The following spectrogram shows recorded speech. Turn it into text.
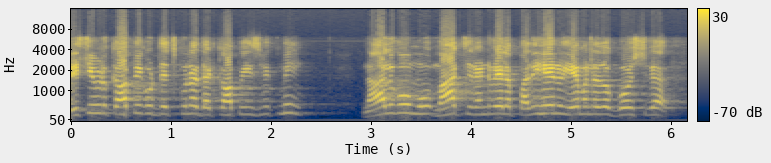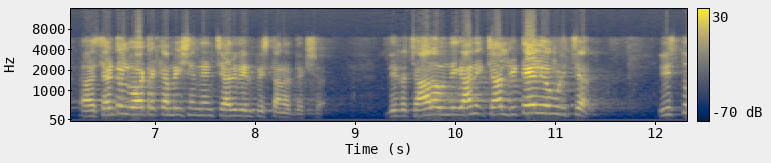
రిసీవ్డ్ కాపీ కూడా తెచ్చుకున్నా that copy is with me. నాలుగు మార్చి రెండు వేల పదిహేను ఏమన్నదో ఘోష్గా సెంట్రల్ వాటర్ కమిషన్ నేను చదివి వినిపిస్తాను అధ్యక్ష. దీంట్లో చాలా ఉంది కానీ చాలా డీటెయిల్గా కూడా ఇచ్చారు. ఇస్తూ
